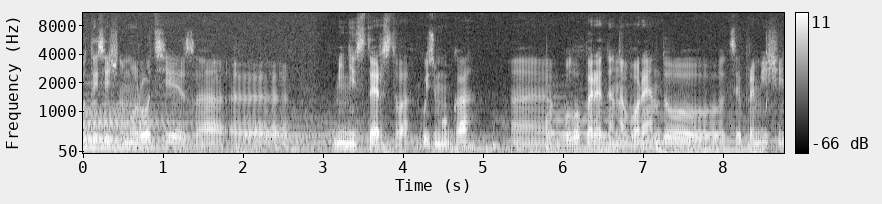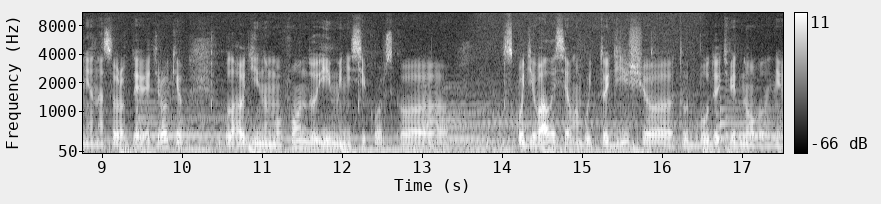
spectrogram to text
У 2000 році за е, міністерства Кузьмука е, було передано в оренду це приміщення на 49 років благодійному фонду імені Сікорського. Сподівалися, мабуть, тоді, що тут будуть відновлені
